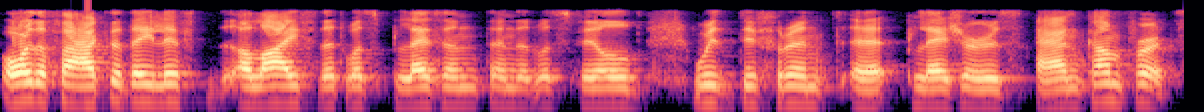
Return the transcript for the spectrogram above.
or the fact that they lived a life that was pleasant and that was filled with different uh, pleasures and comforts.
